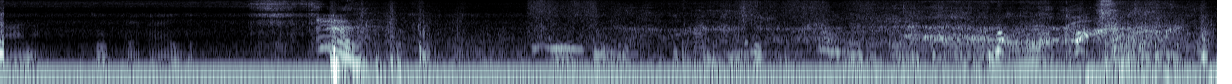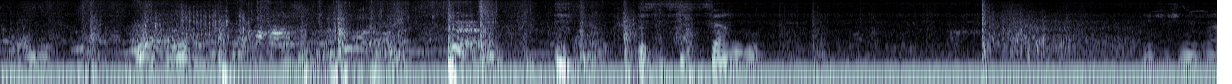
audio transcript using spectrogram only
Ana, super, ajde. Ti padaš na dušu. Crngu. Ježiš, nevrá,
